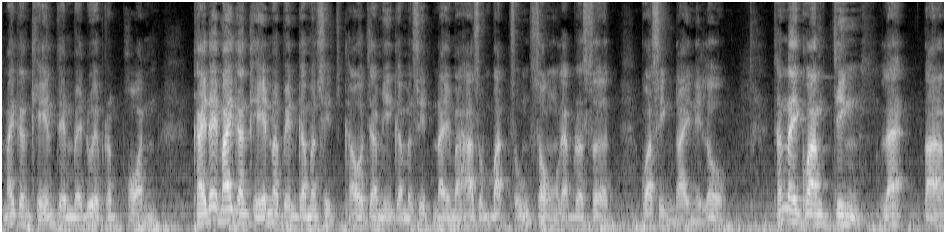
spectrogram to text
ไม้กางเขนเต็มไปด้วยพระพร ใครได้ไม้กางเขนมาเป็นกรรมสิทธิ์ เขาจะมีกรรมสิทธิ์ในมหาสมบัติสูงส่งและประเสริฐกว่าสิ่งใดในโลก ทั้งในความจริงและตาม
